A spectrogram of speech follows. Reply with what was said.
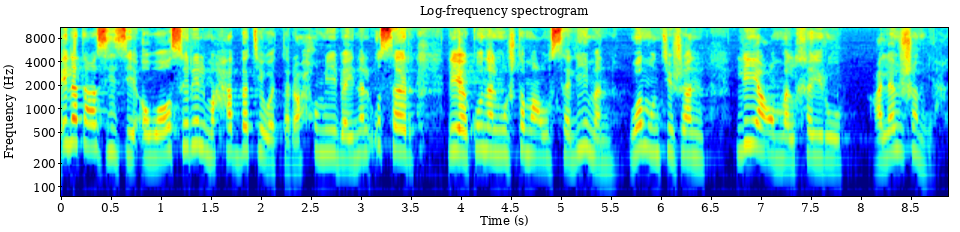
إلى تعزيز أواصر المحبة والتراحم بين الأسر ليكون المجتمع سليما ومنتجا ليعم الخير على الجميع.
